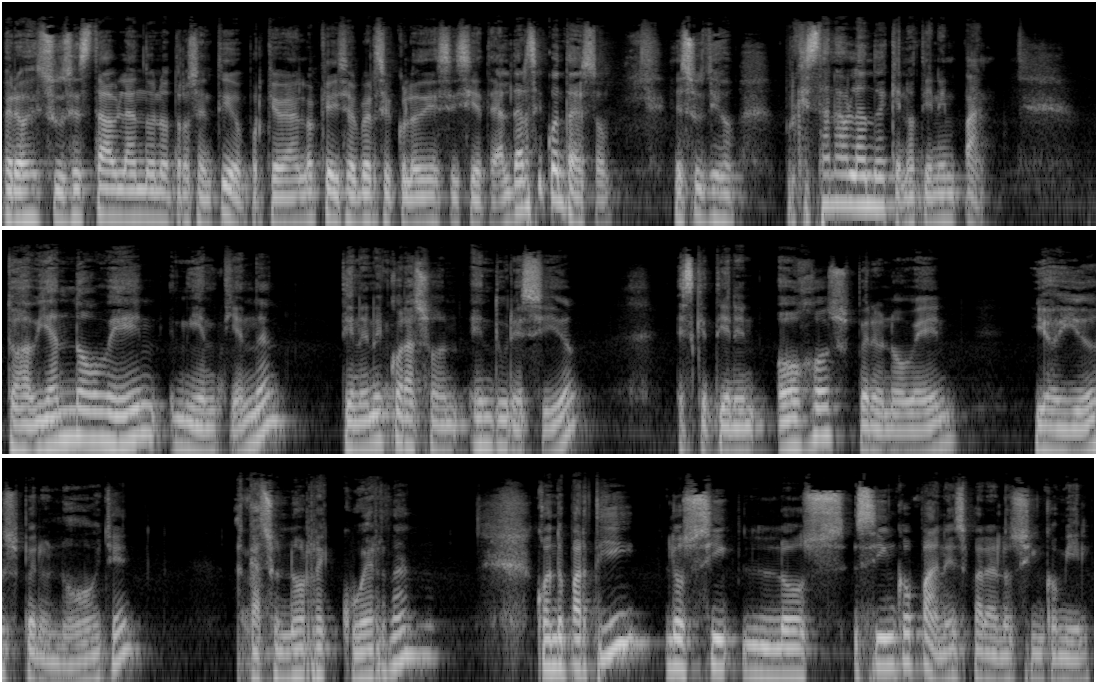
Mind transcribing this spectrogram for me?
Pero Jesús está hablando en otro sentido, porque vean lo que dice el versículo 17. Al darse cuenta de esto, Jesús dijo, ¿por qué están hablando de que no tienen pan? ¿Todavía no ven ni entienden? ¿Tienen el corazón endurecido? ¿Es que tienen ojos pero no ven y oídos pero no oyen? ¿Acaso no recuerdan? Cuando partí los, cinco panes para los cinco mil,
